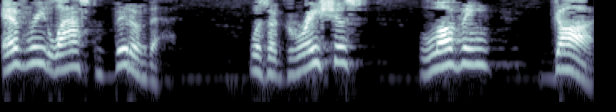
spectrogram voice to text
every last bit of that was a gracious, loving God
